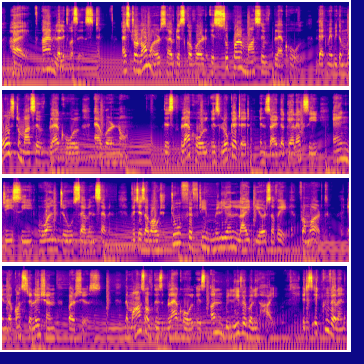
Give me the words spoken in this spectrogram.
Hi, I am Lalit Vasist. Astronomers have discovered a supermassive black hole that may be the most massive black hole ever known. This black hole is located inside the galaxy NGC 1277, which is about 250 million light years away from Earth in the constellation Perseus. The mass of this black hole is unbelievably high. It is equivalent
